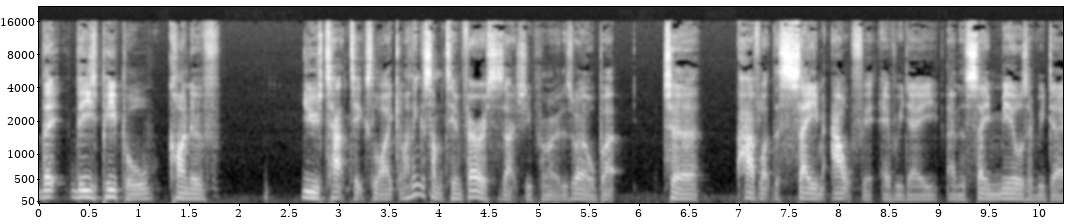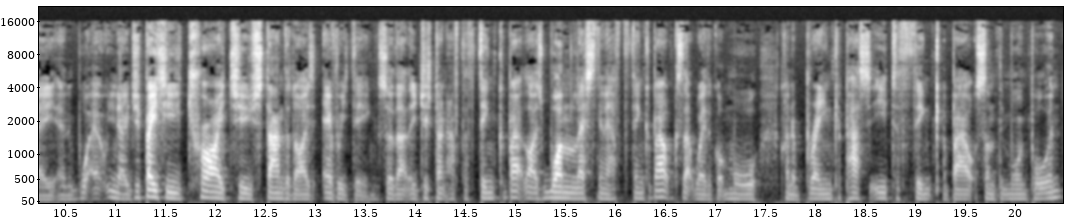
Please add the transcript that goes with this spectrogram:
they, these people kind of use tactics like, and I think something Tim Ferriss has actually promoted as well, but to have like the same outfit every day and the same meals every day and what you know just basically try to standardize everything so that they just don't have to think about like it's one less thing they have to think about because that way they've got more kind of brain capacity to think about something more important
